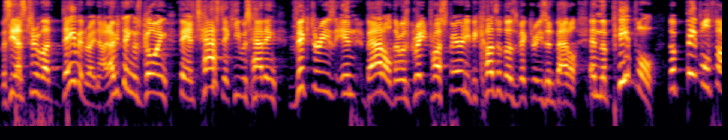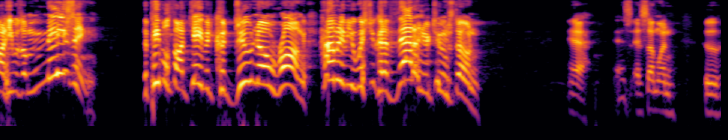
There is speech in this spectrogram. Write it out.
But see, that's true about David right now. Everything was going fantastic. He was having victories in battle. There was great prosperity because of those victories in battle. And the people, the people thought he was amazing. The people thought David could do no wrong. How many of you wish you could have that on your tombstone? Yeah, as, as someone who,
